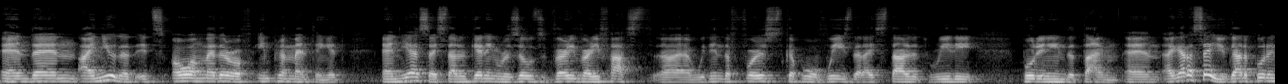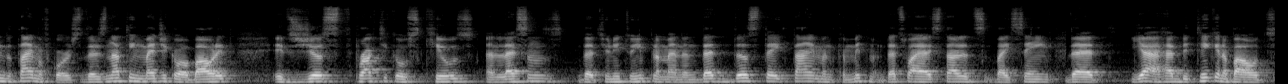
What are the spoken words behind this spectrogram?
and then I knew that it's all a matter of implementing it. And yes, I started getting results very very fast uh, within the first couple of weeks that I started really putting in the time. And I gotta say, you gotta put in the time, of course. There's nothing magical about it. It's just practical skills and lessons that you need to implement, and that does take time and commitment. That's why I started by saying that, yeah, I had been thinking about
